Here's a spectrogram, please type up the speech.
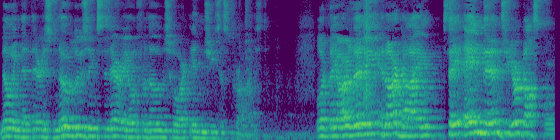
knowing that there is no losing scenario for those who are in Jesus Christ. Lord, may our living and our dying say amen to your gospel.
